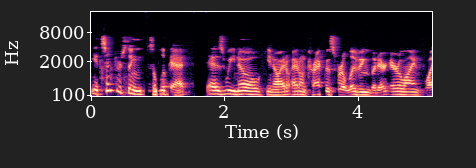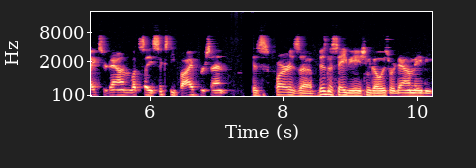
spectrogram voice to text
It's interesting to look at. As we know, you know, I don't, I don't track this for a living, but air, airline flights are down, let's say 65%. As far as uh, business aviation goes, we're down maybe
